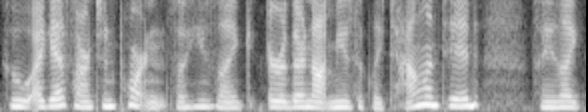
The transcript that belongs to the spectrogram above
who I guess aren't important. So he's like, or they're not musically talented. So he's like,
